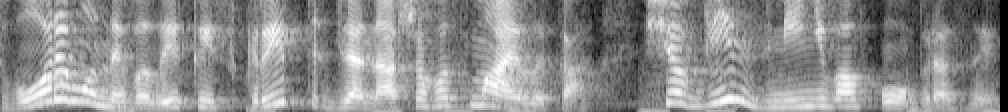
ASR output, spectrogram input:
Створимо невеликий скрипт для нашого смайлика, щоб він змінював образи.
